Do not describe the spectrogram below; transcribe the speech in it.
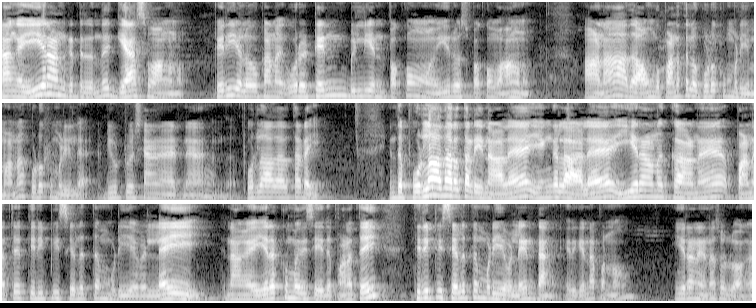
நாங்கள் ஈரான்கிட்ட இருந்து கேஸ் வாங்கணும். பெரிய அளவுக்கான ஒரு டென் பில்லியன் பக்கம் ஈரோஸ் பக்கம் வாங்கணும். ஆனால் அது அவங்க பணத்தில் கொடுக்க முடியுமானா கொடுக்க முடியல. டியூ டு பொருளாதார தடை. இந்த பொருளாதார தடையினால் எங்களால் ஈரானுக்கான பணத்தை திருப்பி செலுத்த முடியவில்லை. நாங்கள் இறக்குமதி செய்த பணத்தை திருப்பி செலுத்த முடியவில்லைன்ட்டாங்க. இதுக்கு என்ன பண்ணும்? ஈரான் என்ன சொல்லுவாங்க?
